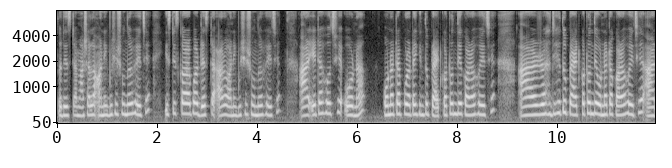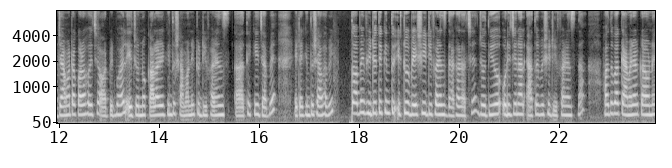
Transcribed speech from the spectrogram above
তো ড্রেসটা মাসাল্লাহ অনেক বেশি সুন্দর হয়েছে। স্টিচ করার পর ড্রেসটা আরও অনেক বেশি সুন্দর হয়েছে। আর এটা হচ্ছে ওনা ওনাটা পুরাটাই কিন্তু প্রাইড কটন দিয়ে করা হয়েছে। আর যেহেতু প্রাইড কটন দিয়ে ওনাটা করা হয়েছে আর জামাটা করা হয়েছে অরবিট ভয়েল এর জন্য কালারের কিন্তু সামান্য একটু ডিফারেন্স থেকেই যাবে। এটা কিন্তু স্বাভাবিক। তবে ভিডিওতে কিন্তু একটু বেশি ডিফারেন্স দেখা যাচ্ছে, যদিও অরিজিনাল এত বেশি ডিফারেন্স না। হয়তোবা ক্যামেরার কারণে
